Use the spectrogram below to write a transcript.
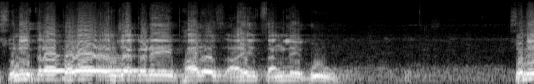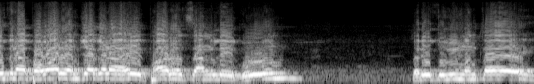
सुनेत्रा पवार यांच्याकडे फारच आहेत चांगले गुण. सुनेत्रा पवार यांच्याकडे आहेत फारच चांगले गुण. तरी तुम्ही म्हणताय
